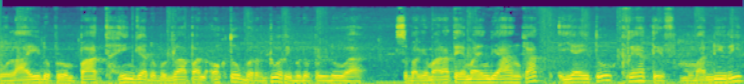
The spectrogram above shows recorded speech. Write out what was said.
Mulai 24 hingga 28 Oktober 2022. Sebagaimana tema yang diangkat yaitu kreatif, mandiri,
